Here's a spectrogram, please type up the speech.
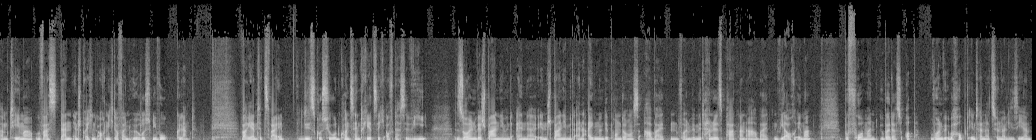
ähm, Thema, was dann entsprechend auch nicht auf ein höheres Niveau gelangt. Variante 2. Die Diskussion konzentriert sich auf das Wie. Sollen wir Spanien mit einer, in Spanien mit einer eigenen Dependance arbeiten? Wollen wir mit Handelspartnern arbeiten? Wie auch immer. Bevor man über das Ob wollen wir überhaupt internationalisieren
